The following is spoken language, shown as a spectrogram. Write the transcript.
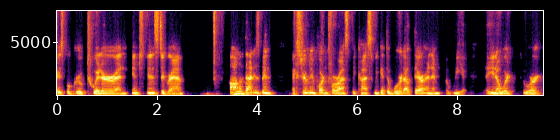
Facebook group, Twitter, and in- Instagram. All of that has been extremely important for us because we get the word out there, and we, you know, we're we're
